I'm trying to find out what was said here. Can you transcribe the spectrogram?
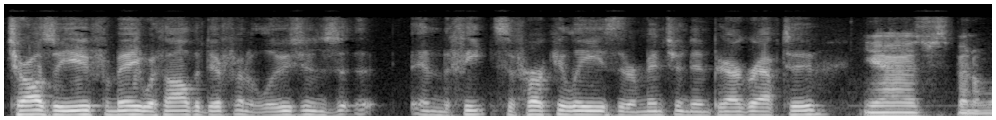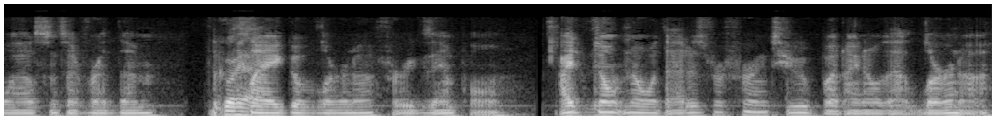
Charles, are you familiar with all the different allusions in the feats of Hercules that are mentioned in paragraph two? Yeah, it's just been a while since I've read them. The Go ahead. plague of Lerna, for example. I don't know what that is referring to, but I know that Lerna,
